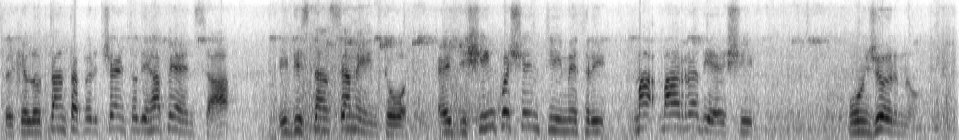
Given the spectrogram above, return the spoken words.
perché l'80% di capienza il distanziamento è di 5 cm, ma barra 10. Buongiorno.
